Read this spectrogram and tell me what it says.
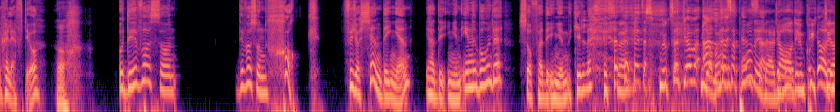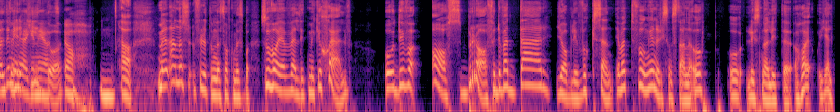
Skellefteå. Ja. Och det var sån, det var sån chock, för jag kände ingen. Jag hade ingen inneboende, Soff hade ingen kille. Så att jag var Men jag var på dig ensam. där. Du bodde i en ja, pytteliten dig kid lägenhet. Ja. Mm. Ja, men annars, förutom när Soff kom på, så var jag väldigt mycket själv. Och det var asbra, för det var där jag blev vuxen. Jag var tvungen att liksom stanna upp och lyssna lite. Jaha, hjälp,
